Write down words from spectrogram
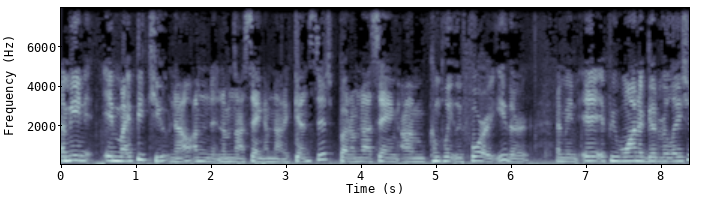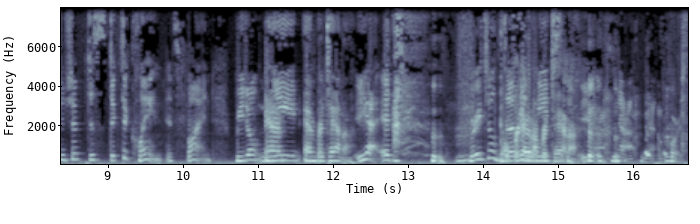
I mean, it might be cute now. I'm, and I'm not saying I'm not against it, but I'm not saying I'm completely for it either. I mean, if you want a good relationship, just stick to clean. It's fine. We don't And, need. and Brittana. yeah, it's Rachel doesn't forget about need to, yeah, no, yeah, of course.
